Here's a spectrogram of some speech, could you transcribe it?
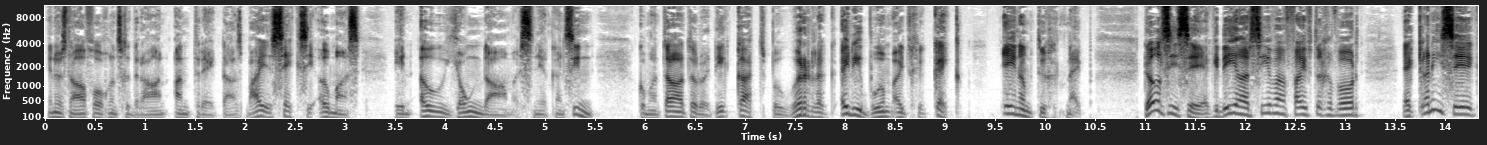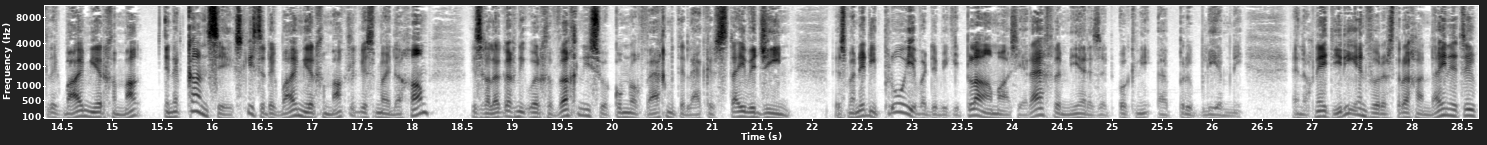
en ons daarvolgens gedra aantrek. Daar's baie seksie oumas en ou jong dames. Nee, kan sien kommentator het die kat behoorlik uit die boom uitgekyk en hom toegeknyp. Dulcie sê ek het die jaar 57 geword. Ek kan nie sê ek het baie meer gemak en ek kan sê, ekskuus dat ek baie meer gemaklik is met my liggaam. Ek is gelukkig nie oorgewig nie, so kom nog weg met 'n lekker stywe jean. Dis maar net die plooie wat 'n bietjie pla, maar as jy reg remeer is dit ook nie 'n probleem nie. En nog net hierdie een voor ons terug aan lyne toe.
